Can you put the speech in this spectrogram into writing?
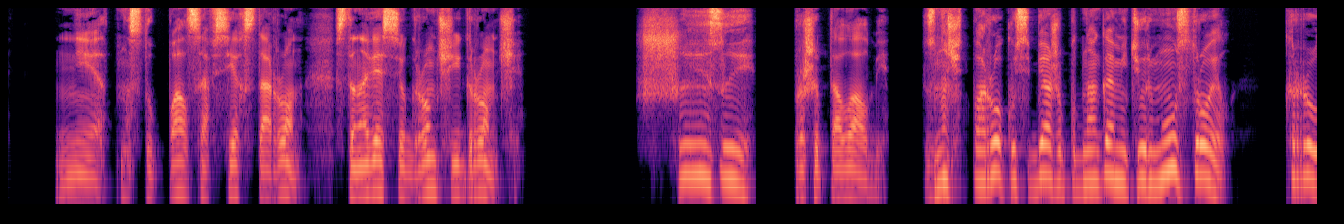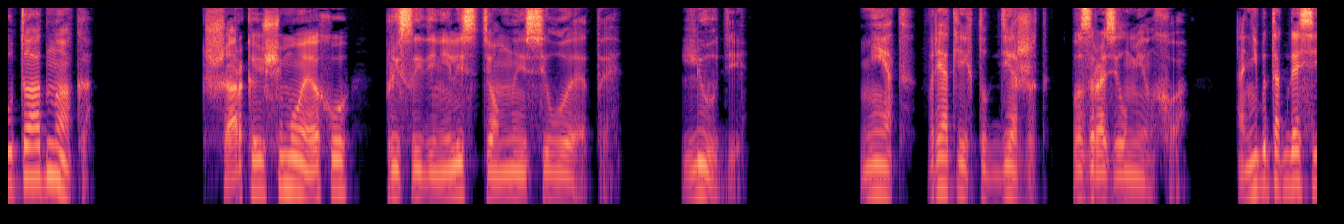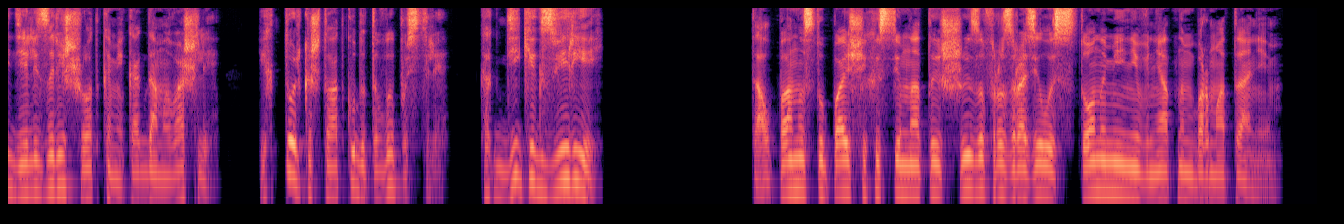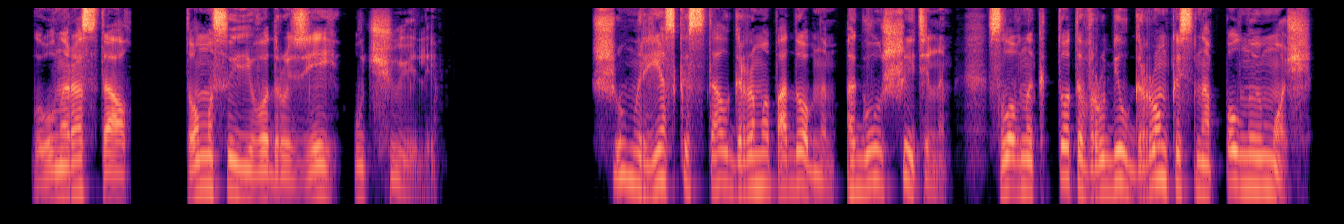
Нет, наступал со всех сторон, становясь все громче и громче. «Шизы!» — прошептал Алби. «Значит, порог у себя же под ногами тюрьму устроил? Круто, однако!» К шаркающему эху присоединились темные силуэты. Люди. «Нет, вряд ли их тут держат», — возразил Минхо. «Они бы тогда сидели за решетками, когда мы вошли. Их только что откуда-то выпустили, как диких зверей. Толпа наступающих из темноты шизов разразилась стонами и невнятным бормотанием. Гул нарастал. Томас и его друзей учуяли. Шум резко стал громоподобным, оглушительным, словно кто-то врубил громкость на полную мощь.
